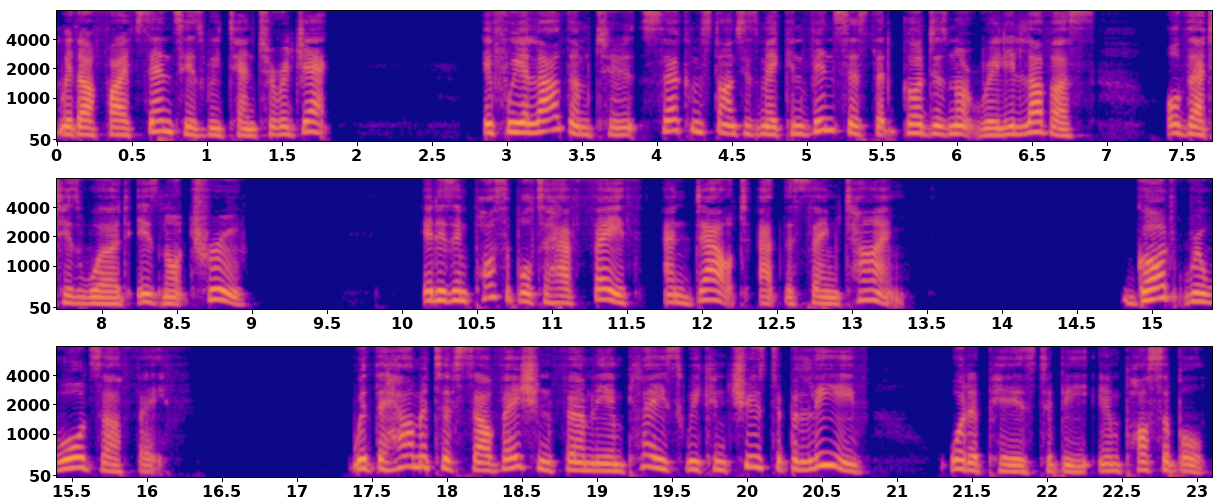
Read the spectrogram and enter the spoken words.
with our five senses, we tend to reject. If we allow them to, circumstances may convince us that God does not really love us or that His word is not true. It is impossible to have faith and doubt at the same time. God rewards our faith. With the helmet of salvation firmly in place, we can choose to believe what appears to be impossible.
